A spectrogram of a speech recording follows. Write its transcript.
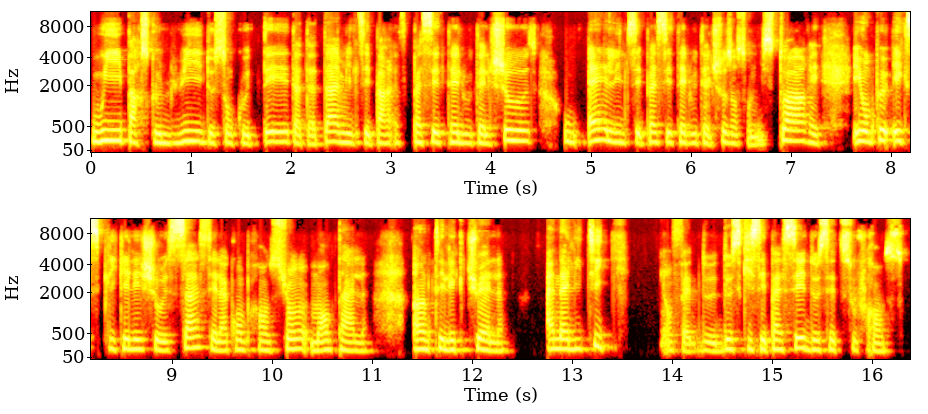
oui, parce que lui, de son côté, ta ta, ta il s'est passé telle ou telle chose, ou elle, il s'est passé telle ou telle chose dans son histoire, et, on peut expliquer les choses. Ça, c'est la compréhension mentale, intellectuelle, analytique, en fait, de ce qui s'est passé de cette souffrance.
